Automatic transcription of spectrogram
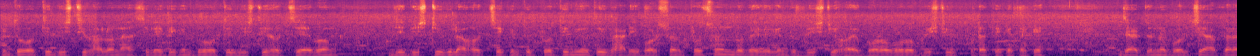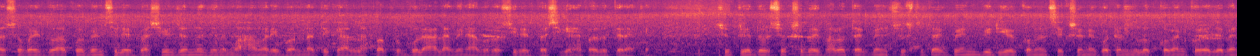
কিন্তু অতি বৃষ্টি ভালো না, সিলেটে কিন্তু অতি বৃষ্টি হচ্ছে এবং যে বৃষ্টিগুলো হচ্ছে কিন্তু প্রতিনিয়তই ভারী বর্ষণ, প্রচণ্ড বেগে কিন্তু বৃষ্টি হয়, বড় বড় বৃষ্টির ফোঁটা থেকে থাকে। যার জন্য বলছি আপনারা সবাই দোয়া করবেন সিলেটবাসীর জন্য যেন মহামারী বন্যা থেকে আল্লাহ ফাকরবুল আলমিন আবারও সিলেটবাসীকে হেফাজতে রাখেন। সুপ্রিয় দর্শক, সবাই ভালো থাকবেন, সুস্থ থাকবেন। ভিডিওর কমেন্ট সেকশনে গঠনমূলক কমেন্ট করে যাবেন।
